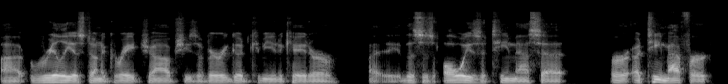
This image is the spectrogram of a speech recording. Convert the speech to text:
Uh, really has done a great job. She's a very good communicator. Uh, this is always a team asset or a team effort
